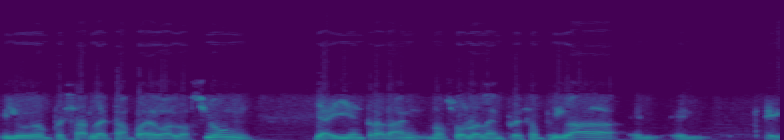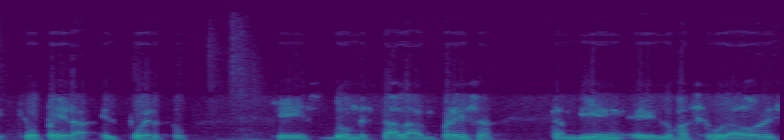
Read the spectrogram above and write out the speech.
y luego empezar la etapa de evaluación. Y ahí entrarán no solo la empresa privada, el, el que, opera el puerto, que es donde está la empresa, también eh, los aseguradores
